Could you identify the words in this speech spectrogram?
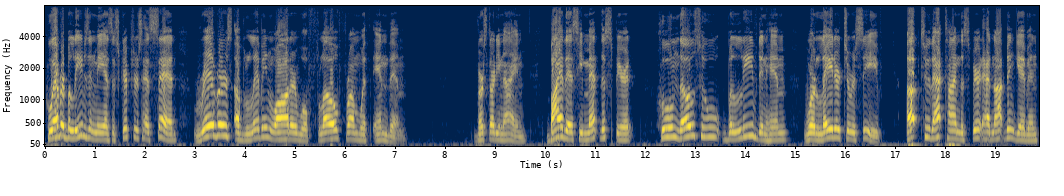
Whoever believes in me, as the scriptures has said, rivers of living water will flow from within them. Verse 39. By this he meant the Spirit, whom those who believed in him were later to receive. Up to that time, the Spirit had not been given,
